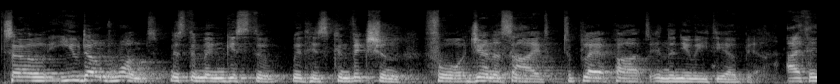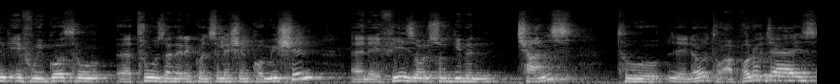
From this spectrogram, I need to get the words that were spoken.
So you don't want Mr. Mengistu, with his conviction for genocide, to play a part in the new Ethiopia? I think if we go through uh, Truth and Reconciliation Commission, and if he's also given chance to, you know, to apologize,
